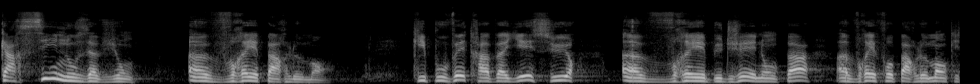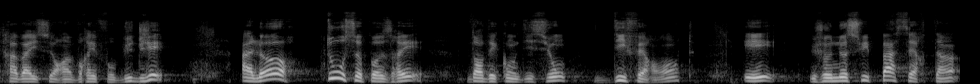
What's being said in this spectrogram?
Car si nous avions un vrai Parlement qui pouvait travailler sur un vrai budget et non pas un vrai faux Parlement qui travaille sur un vrai faux budget, alors tout se poserait dans des conditions différentes et je ne suis pas certain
